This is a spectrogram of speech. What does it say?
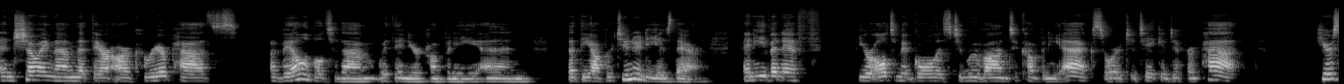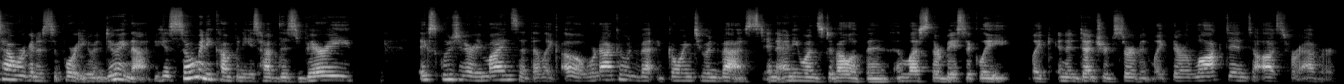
and showing them that there are career paths available to them within your company and that the opportunity is there. And even if your ultimate goal is to move on to company X or to take a different path, here's how we're going to support you in doing that. Because so many companies have this very exclusionary mindset that, like, oh, we're not going, going to invest in anyone's development unless they're basically like an indentured servant, like they're locked into us forever.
